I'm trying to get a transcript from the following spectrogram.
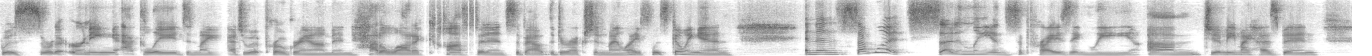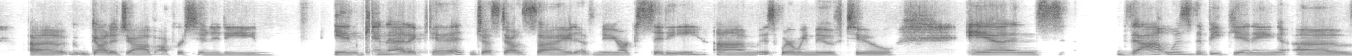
was sort of earning accolades in my graduate program and had a lot of confidence about the direction my life was going in. And then, somewhat suddenly and surprisingly, um, Jimmy, my husband, uh, got a job opportunity in Connecticut, just outside of New York City, um, is where we moved to. And that was the beginning of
